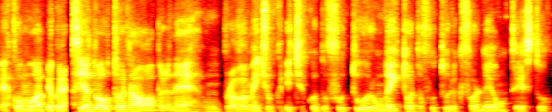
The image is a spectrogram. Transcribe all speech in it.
é como a biografia do autor na obra, né? Um, provavelmente um crítico do futuro, um leitor do futuro que for ler um texto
